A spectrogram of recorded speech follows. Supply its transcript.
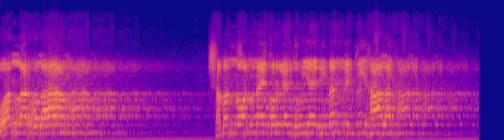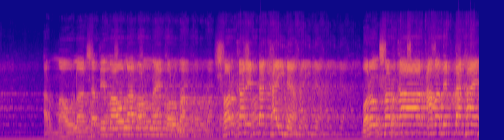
ও আল্লাহর গোলাম, সামান্য অন্যায় করলে দুনিয়ায় রিমান্ডে কি হাল আর হাল আর মাওলার সাথে মাওলার অন্যায় করবা। সরকারেরটা খাই না। বরং সরকার আমাদেরটা খায়।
